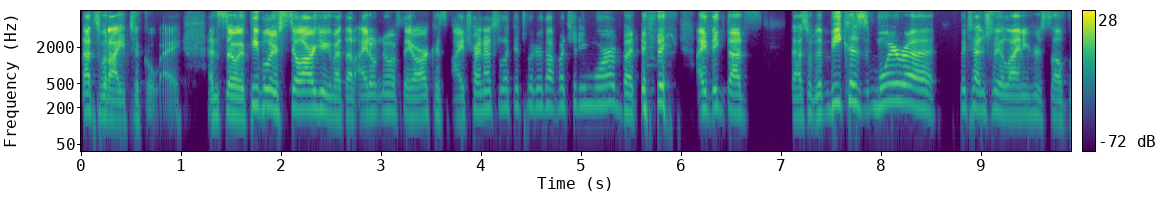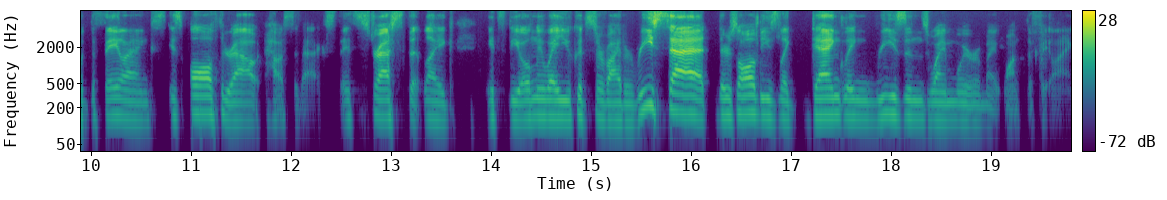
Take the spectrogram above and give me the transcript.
that's what I took away. And so if people are still arguing about that, I don't know if they are because I try not to look at Twitter that much anymore. But if they, I think that's that's what because Moira potentially aligning herself with the Phalanx is all throughout House of X. It's stressed that like it's the only way you could survive a reset. There's all these like dangling reasons why Moira might want the Phalanx.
